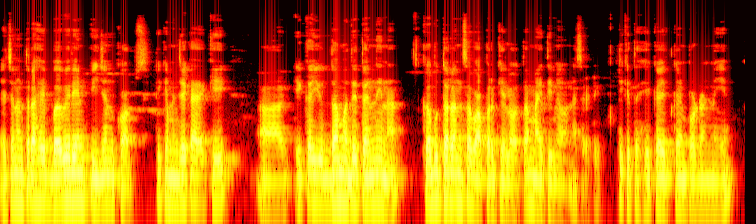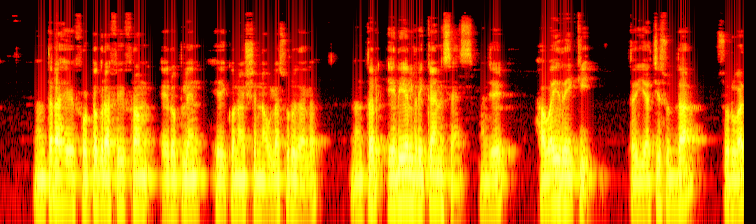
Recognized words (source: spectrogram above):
याच्यानंतर आहे बवेरियन पिजन कॉर्प्स. ठीक आहे म्हणजे काय की एका युद्धामध्ये त्यांनी ना कबुतरांचा वापर केला होता माहिती मिळवण्यासाठी. ठीक आहे तर हे काय इतकं इम्पॉर्टंट नाही आहे नंतर आहे फोटोग्राफी फ्रॉम एरोप्लेन हे एकोणीसशे नऊला सुरू झालं. नंतर एरियल रिकॅनसेन्स म्हणजे हवाई रेकी तर याची सुद्धा सुरुवात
